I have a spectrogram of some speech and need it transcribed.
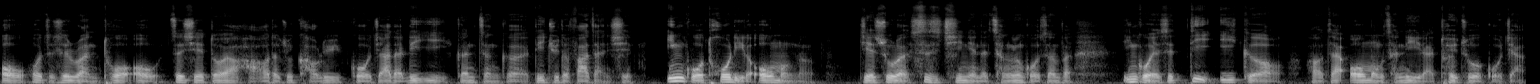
欧或者是软脱欧，这些都要好好的去考虑国家的利益跟整个地区的发展性。英国脱离了欧盟呢，结束了四十七年的成员国身份，英国也是第一个哦，好在欧盟成立以来退出的国家。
